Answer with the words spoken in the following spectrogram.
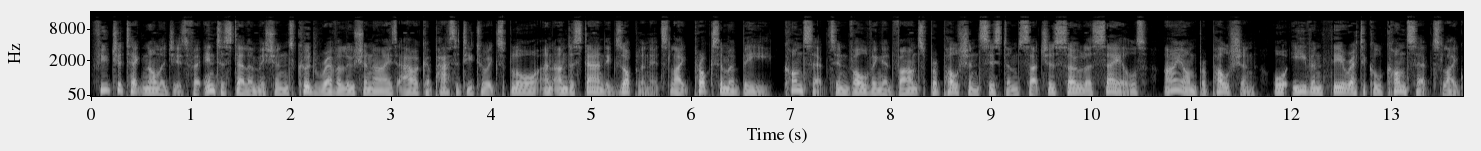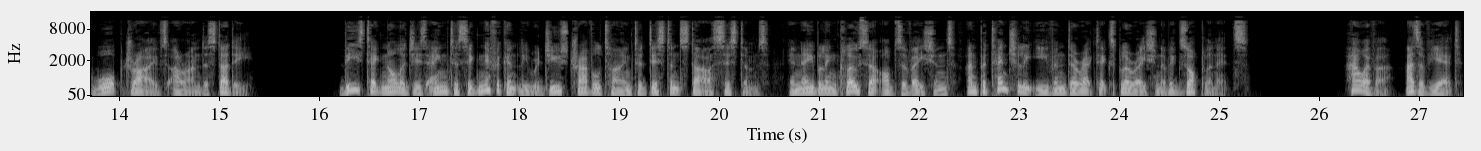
Future technologies for interstellar missions could revolutionize our capacity to explore and understand exoplanets like Proxima b. Concepts involving advanced propulsion systems such as solar sails, ion propulsion, or even theoretical concepts like warp drives are under study. These technologies aim to significantly reduce travel time to distant star systems, enabling closer observations and potentially even direct exploration of exoplanets. However, as of yet,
